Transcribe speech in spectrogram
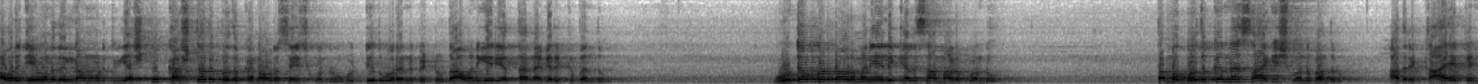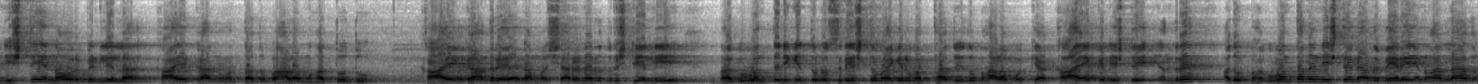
ಅವರ ಜೀವನದಲ್ಲಿ ನಾವು ನೋಡ್ತೀವಿ ಎಷ್ಟು ಕಷ್ಟದ ಬದುಕನ್ನು ಅವರು ಸಹಿಸಿಕೊಂಡ್ರು. ಹುಟ್ಟಿದ ಊರನ್ನು ಬಿಟ್ಟು ದಾವಣಗೆರೆ ಅಂತ ನಗರಕ್ಕೆ ಬಂದು ಊಟ ಕೊಟ್ಟವ್ರ ಮನೆಯಲ್ಲಿ ಕೆಲಸ ಮಾಡಿಕೊಂಡು ತಮ್ಮ ಬದುಕನ್ನು ಸಾಗಿಸಿಕೊಂಡು ಬಂದರು. ಆದರೆ ಕಾಯಕ ನಿಷ್ಠೆಯನ್ನು ಅವರು ಬಿಡಲಿಲ್ಲ. ಕಾಯಕ ಅನ್ನುವಂಥದ್ದು ಬಹಳ ಮಹತ್ವದ್ದು. ಕಾಯಕ ಅಂದರೆ ನಮ್ಮ ಶರಣರ ದೃಷ್ಟಿಯಲ್ಲಿ ಭಗವಂತನಿಗಿಂತಲೂ ಶ್ರೇಷ್ಠವಾಗಿರುವಂಥದ್ದು ಇದು ಬಹಳ ಮುಖ್ಯ. ಕಾಯಕ ನಿಷ್ಠೆ ಅಂದರೆ ಅದು ಭಗವಂತನ ನಿಷ್ಠೆನೇ, ಅದು ಬೇರೆ ಏನೂ ಅಲ್ಲ ಅದು.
